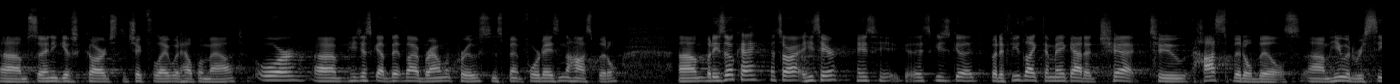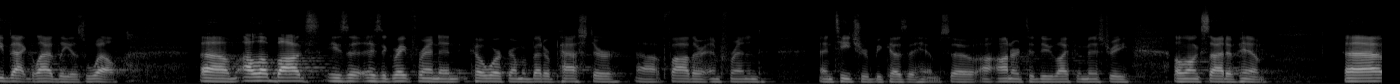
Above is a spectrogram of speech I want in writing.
Um, so any gift cards to Chick fil A would help him out. Or um, he just got bit by a brown recluse and spent four days in the hospital. Um, but he's okay. That's all right. He's here. He's, he, he's good. But if you'd like to make out a check to hospital bills, um, he would receive that gladly as well. Um, I love Boggs. He's a, he's a great friend and coworker. I'm a better pastor, uh, father, and friend and teacher because of him. So uh, honored to do life and ministry alongside of him. Uh,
